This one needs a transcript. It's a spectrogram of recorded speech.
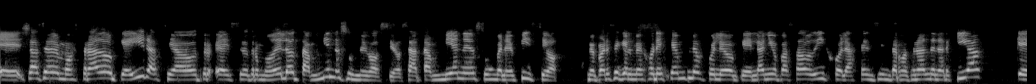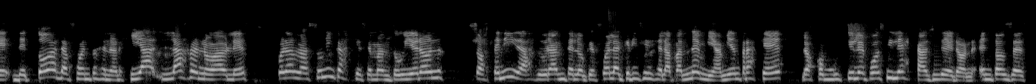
eh, ya se ha demostrado que ir hacia otro, ese otro modelo también es un negocio, o sea, también es un beneficio. Me parece que el mejor ejemplo fue lo que el año pasado dijo la Agencia Internacional de Energía, que de todas las fuentes de energía, las renovables fueron las únicas que se mantuvieron sostenidas durante lo que fue la crisis de la pandemia, mientras que los combustibles fósiles cayeron. Entonces,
